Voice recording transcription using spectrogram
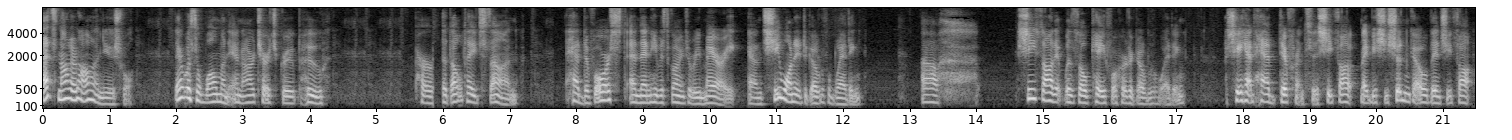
That's not at all unusual. There was a woman in our church group who, her adult age son, had divorced and then he was going to remarry, and she wanted to go to the wedding. Uh, she thought it was okay for her to go to the wedding. She had had differences. She thought maybe she shouldn't go, then she thought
